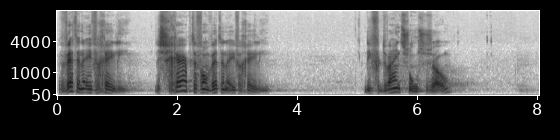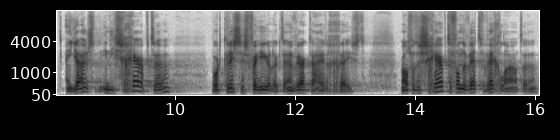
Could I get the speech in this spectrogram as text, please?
Wet en evangelie. De scherpte van wet en evangelie. Die verdwijnt soms zo. En juist in die scherpte wordt Christus verheerlijkt en werkt de Heilige Geest. Maar als we de scherpte van de wet weglaten,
